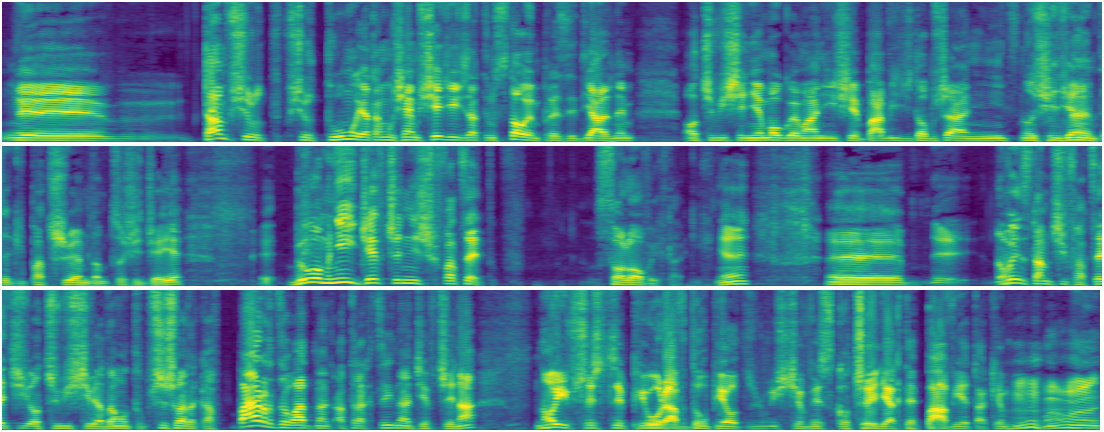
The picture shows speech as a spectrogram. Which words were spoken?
e, tam wśród, wśród tłumu, ja tam musiałem siedzieć za tym stołem prezydialnym. Oczywiście nie mogłem ani się bawić dobrze, ani nic. No siedziałem tak i patrzyłem tam, co się dzieje. Było mniej dziewczyn niż facetów solowych takich, nie? E, e, no więc tam ci faceci, oczywiście wiadomo, tu przyszła taka bardzo ładna, atrakcyjna dziewczyna, no i wszyscy pióra w dupie oczywiście wyskoczyli, jak te pawie takie, hmm, hmm,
